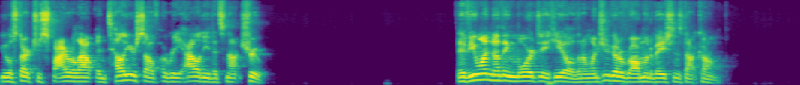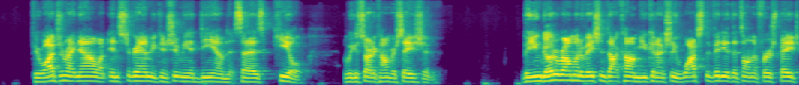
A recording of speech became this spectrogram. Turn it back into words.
you will start to spiral out and tell yourself a reality that's not true. If you want nothing more to heal, then I want you to go to rawmotivations.com. If you're watching right now on Instagram, you can shoot me a DM that says heal and we can start a conversation. But you can go to rawmotivations.com. You can actually watch the video that's on the first page,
